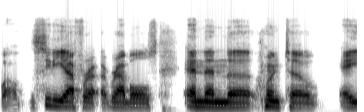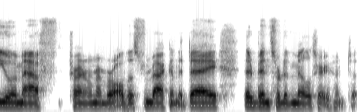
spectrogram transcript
well, the CDF re- rebels, and then the junta AUMF, trying to remember all this from back in the day, that had been sort of the military junta.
